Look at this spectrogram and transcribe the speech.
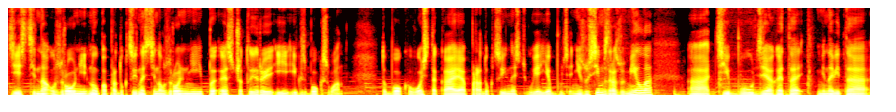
дзесьці на ўзроўні ну па прадукцыйнасці на ўзроўні PS4 і Xbox one то бок вось такая прадукцыйнасць у яе будзе. Не зусім зразумела ці будзе гэта менавіта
